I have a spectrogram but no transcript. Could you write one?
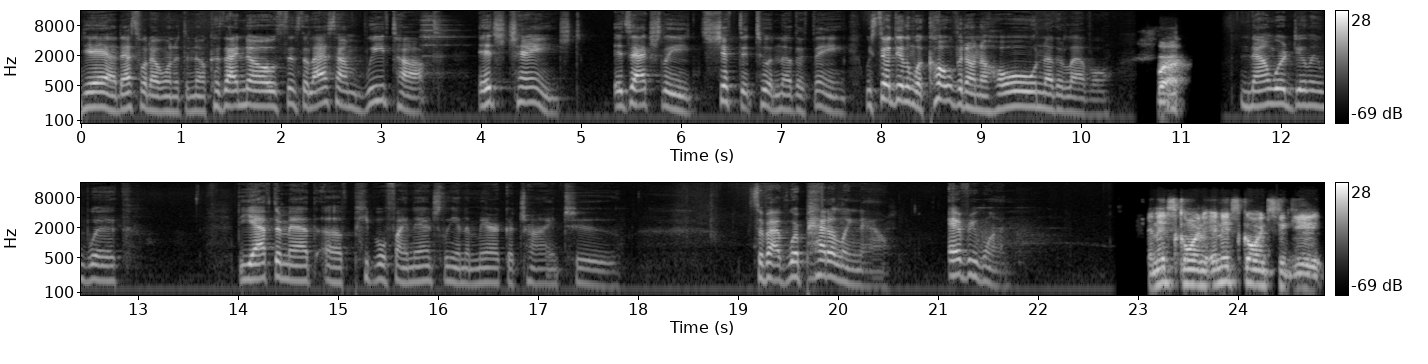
Yeah, that's what I wanted to know because I know since the last time we've talked, it's changed it's actually shifted to another thing. We're still dealing with COVID on a whole nother level. Right. Now we're dealing with the aftermath of people financially in America trying to survive. We're pedaling now. Everyone. And it's going and it's going to get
